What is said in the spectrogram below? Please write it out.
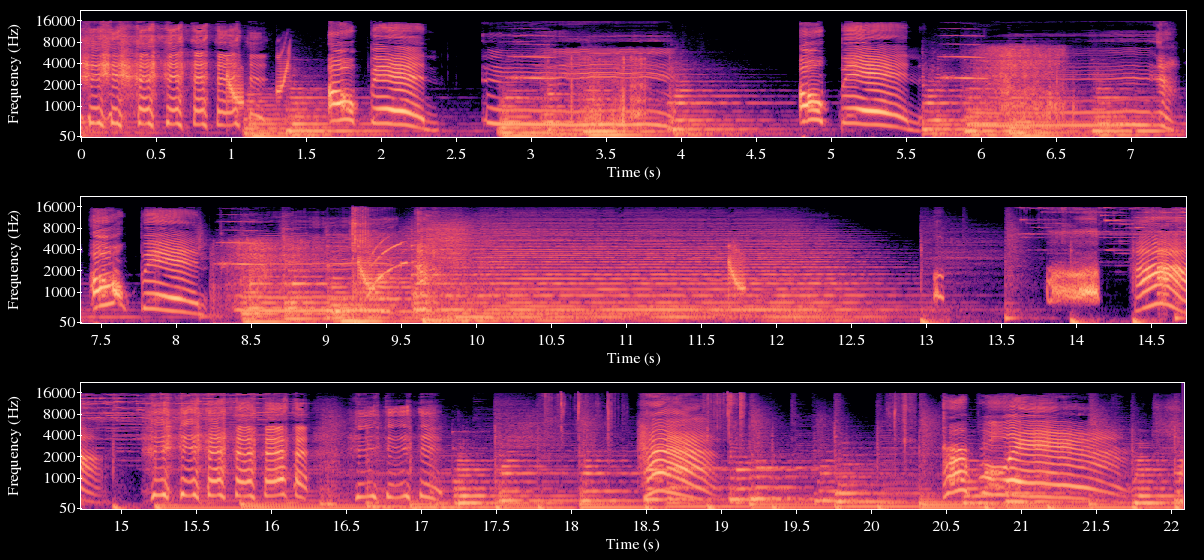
Open! Mm. Open! Mm. Open! Ha! ha! Purple ant!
